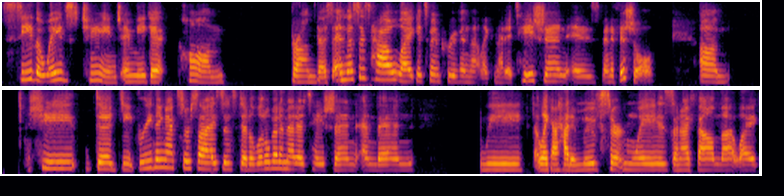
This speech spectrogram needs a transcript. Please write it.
see the waves change and me get calm from this. And this is how like it's been proven that like meditation is beneficial. Um, she did deep breathing exercises, did a little bit of meditation, and then we like I had to move certain ways, and I found that like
